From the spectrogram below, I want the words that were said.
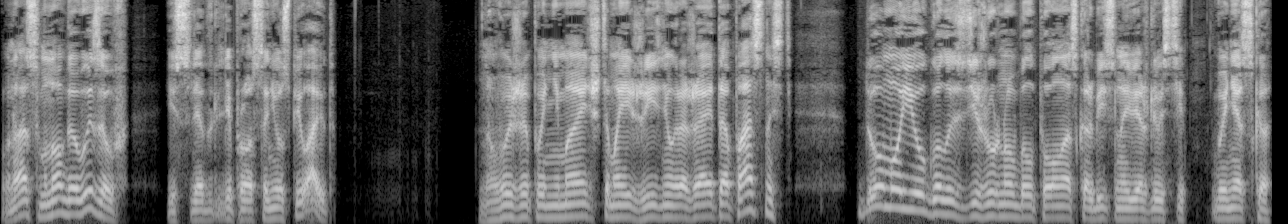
У нас много вызовов, исследователи просто не успевают. Но вы же понимаете, что моей жизни угрожает опасность. Думаю, голос дежурного был полон оскорбительной вежливости. Вы несколько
